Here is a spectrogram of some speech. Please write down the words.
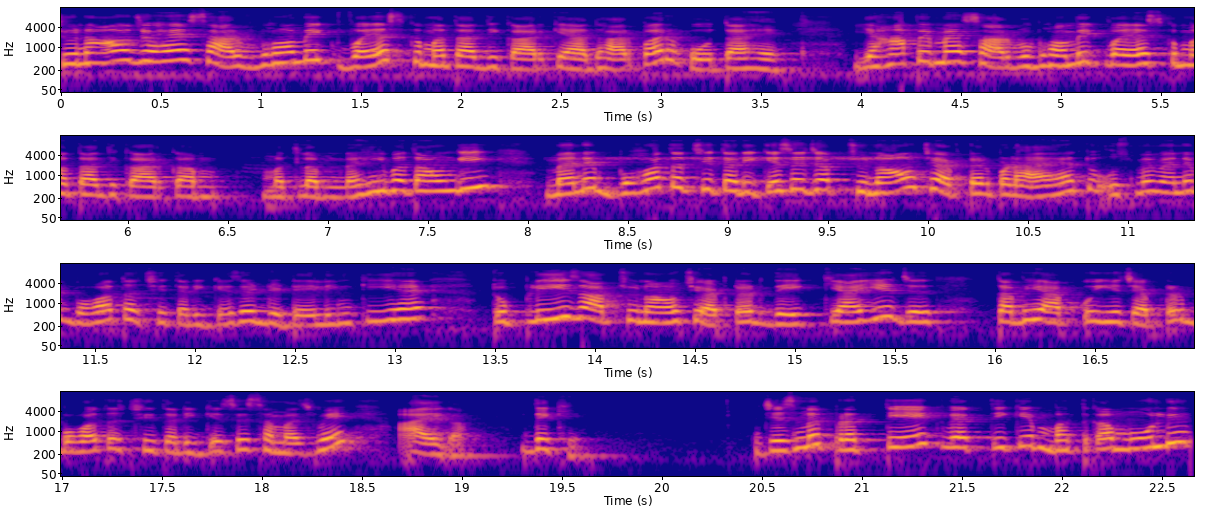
चुनाव जो है सार्वभौमिक वयस्क मताधिकार के आधार पर होता है। यहाँ पे मैं सार्वभौमिक वयस्क मताधिकार का मतलब नहीं बताऊँगी। मैंने बहुत अच्छी तरीके से जब चुनाव चैप्टर पढ़ाया है तो उसमें मैंने बहुत अच्छी तरीके से डिटेलिंग की है। तो प्लीज़ आप चुनाव चैप्टर देख के आइए तभी आपको ये चैप्टर बहुत अच्छी तरीके से समझ में आएगा। देखिए जिसमें प्रत्येक व्यक्ति के मत का मूल्य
